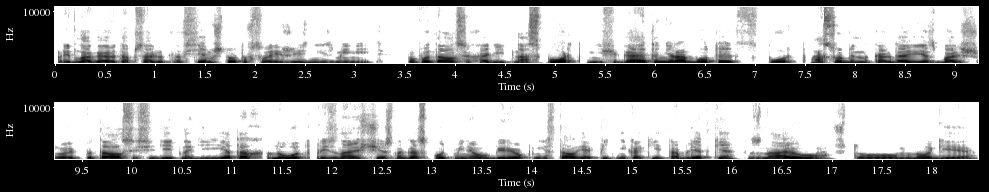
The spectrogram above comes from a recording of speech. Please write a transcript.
предлагают абсолютно всем, что-то в своей жизни изменить попытался ходить на спорт, нифига это не работает, спорт, особенно когда вес большой. Пытался сидеть на диетах, но вот, признаюсь честно, Господь меня уберег, не стал я пить никакие таблетки. Знаю, что многие,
